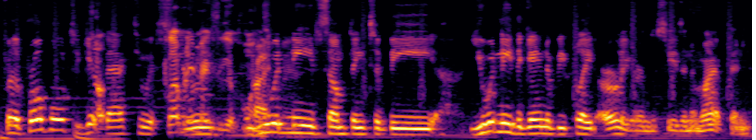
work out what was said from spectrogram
for the Pro Bowl to get So- back to its Celebrity roots, makes a good point. you would man. need something to be. You would need the game to be played earlier in the season, in my opinion.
